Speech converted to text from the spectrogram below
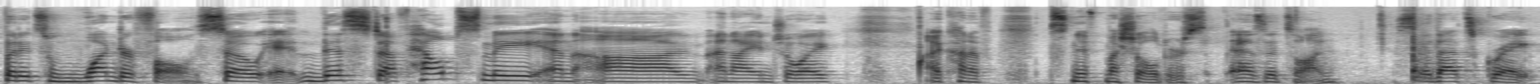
but it's wonderful. So it, this stuff helps me, and uh, and I enjoy. I kind of sniff my shoulders as it's on. So that's great.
